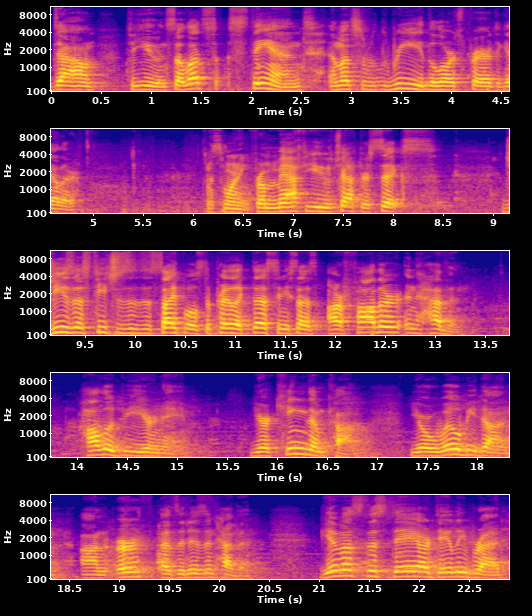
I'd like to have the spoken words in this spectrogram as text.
down to you. And so let's stand and let's read the Lord's Prayer together this morning from Matthew chapter 6. Jesus teaches his disciples to pray like this, and he says, Our Father in heaven hallowed be your name. Your kingdom come, your will be done on earth as it is in heaven. Give us this day our daily bread,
